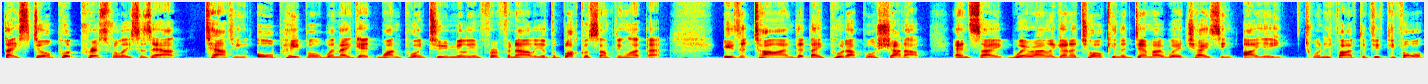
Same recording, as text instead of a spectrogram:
They still put press releases out touting all people when they get 1.2 million for a finale of the block or something like that. Is it time that they put up or shut up and say, we're only going to talk in the demo we're chasing, i.e., 25 to 54?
